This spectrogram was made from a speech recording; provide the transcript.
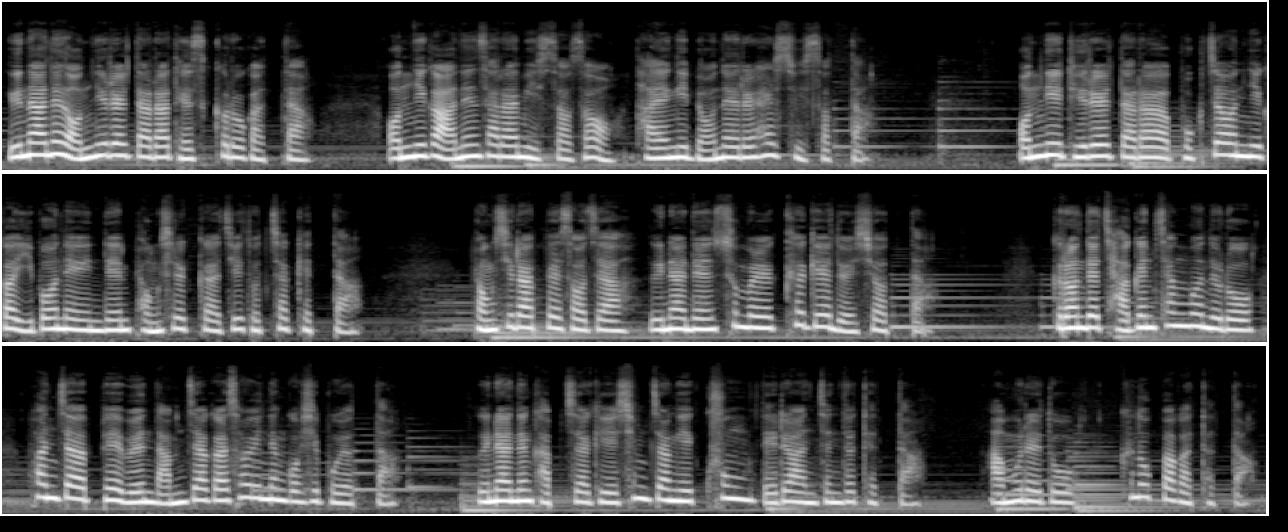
은하는 언니를 따라 데스크로 갔다. 언니가 아는 사람이 있어서 다행히 면회를 할 수 있었다. 언니 뒤를 따라 복자 언니가 입원해 있는 병실까지 도착했다. 병실 앞에 서자 은하는 숨을 크게 내쉬었다. 그런데 작은 창문으로 환자 앞에 웬 남자가 서 있는 것이 보였다. 은하는 갑자기 심장이 쿵 내려앉은 듯 했다. 아무래도 큰오빠 같았다.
